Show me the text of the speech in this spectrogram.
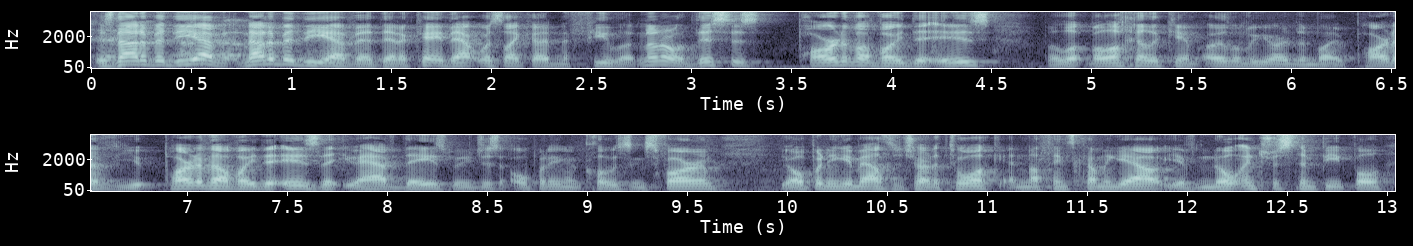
there's not a b'diavad not a b'diavad that okay that was like a nefila. No, no, this is part of avoida is part of you part of avoida is that you have days when you're just opening and closing svarim, you're opening your mouth to try to talk and nothing's coming out. You have no interest in people.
